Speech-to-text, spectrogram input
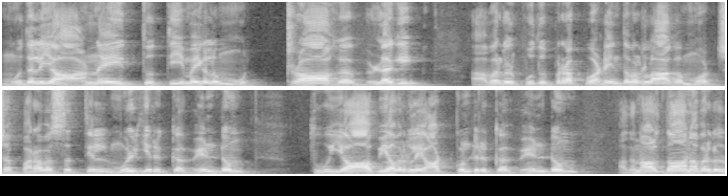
முதலிய அனைத்து தீமைகளும் முற்றாக விலகி அவர்கள் புது பிறப்பு அடைந்தவர்களாக மோட்ச பரவசத்தில் மூழ்கியிருக்க வேண்டும். தூய ஆவி அவர்களை ஆட்கொண்டிருக்க வேண்டும். அதனால்தான் அவர்கள்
